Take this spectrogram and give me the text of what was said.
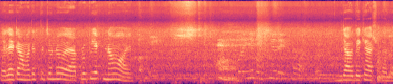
তাহলে এটা আমাদের তো জন্য অ্যাপ্রোপ্রিয়েট নয়। যাও, দেখে আসো তাহলে।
